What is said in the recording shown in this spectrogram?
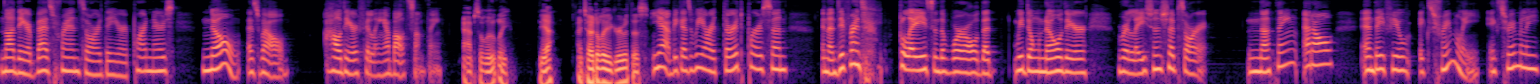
not their best friends or their partners know as well how they are feeling about something Absolutely. Yeah. I totally agree with this. yeah because we are a third person in a different place in the world that we don't know their relationships or nothing at all and they feel extremely extremely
